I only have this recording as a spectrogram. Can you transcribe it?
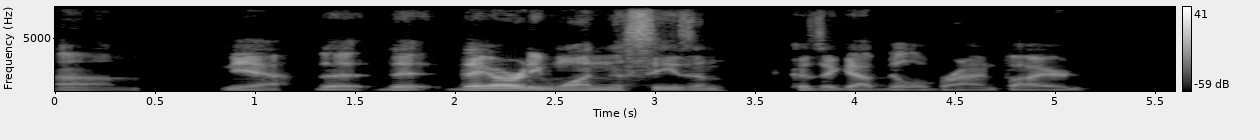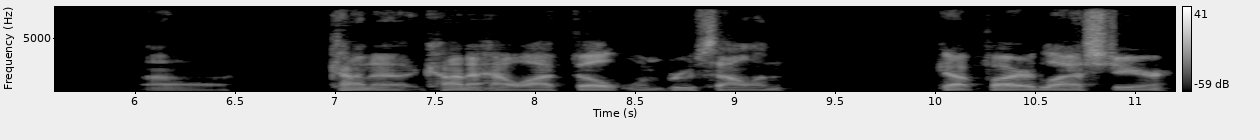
um, yeah, the the they already won this season because they got Bill O'Brien fired. Uh, kind of kind of how I felt when Bruce Allen got fired last year.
